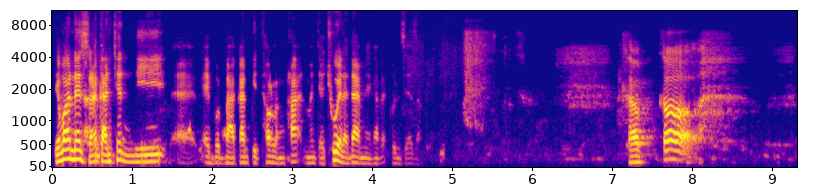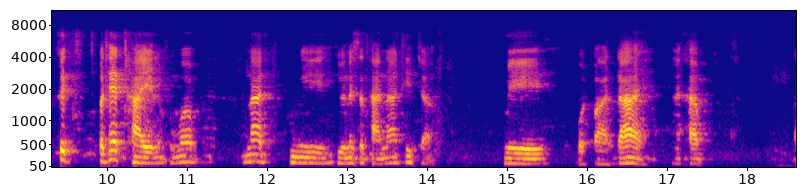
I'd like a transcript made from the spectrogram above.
แต่ว่าในสถานการณ์เช่นนี้ไอ้บทบาทการปิดทองหลังพระมันจะช่วยอะไรได้ไหมครับคุณเสียศักดิ์ครับก็คือประเทศไทยผมว่าน่ามีอยู่ในสถานะที่จะมีบทบาทได้นะครับเ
